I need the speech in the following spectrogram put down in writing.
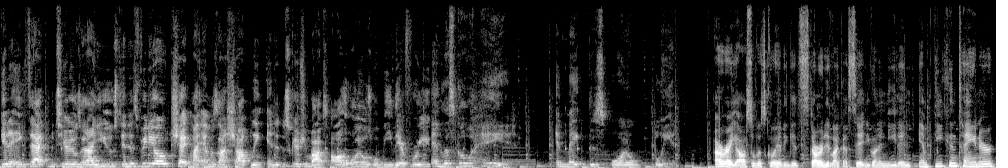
getting exact materials that I used in this video, check my Amazon shop link in the description box. All the oils will be there for you. And let's go ahead and make this oil blend. All right, y'all, so let's go ahead and get started. Like I said, you're gonna need an empty container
